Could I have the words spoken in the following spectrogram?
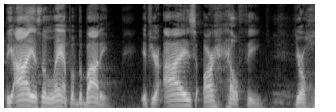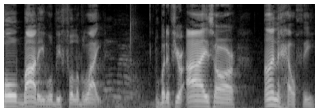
The eye is the lamp of the body. If your eyes are healthy, your whole body will be full of light. But if your eyes are unhealthy,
